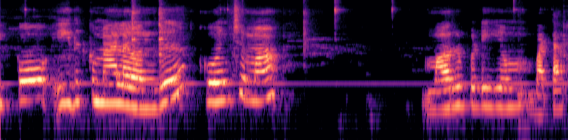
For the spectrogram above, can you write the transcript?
இப்போ இதுக்கு மேலே வந்து கொஞ்சமாக மறுபடியும் பட்டர்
